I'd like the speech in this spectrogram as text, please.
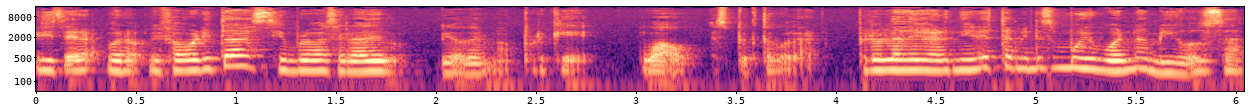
Y bueno, mi favorita siempre va a ser la de Bioderma porque, wow, espectacular. Pero la de Garnier también es muy buena, amigos. O sea,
